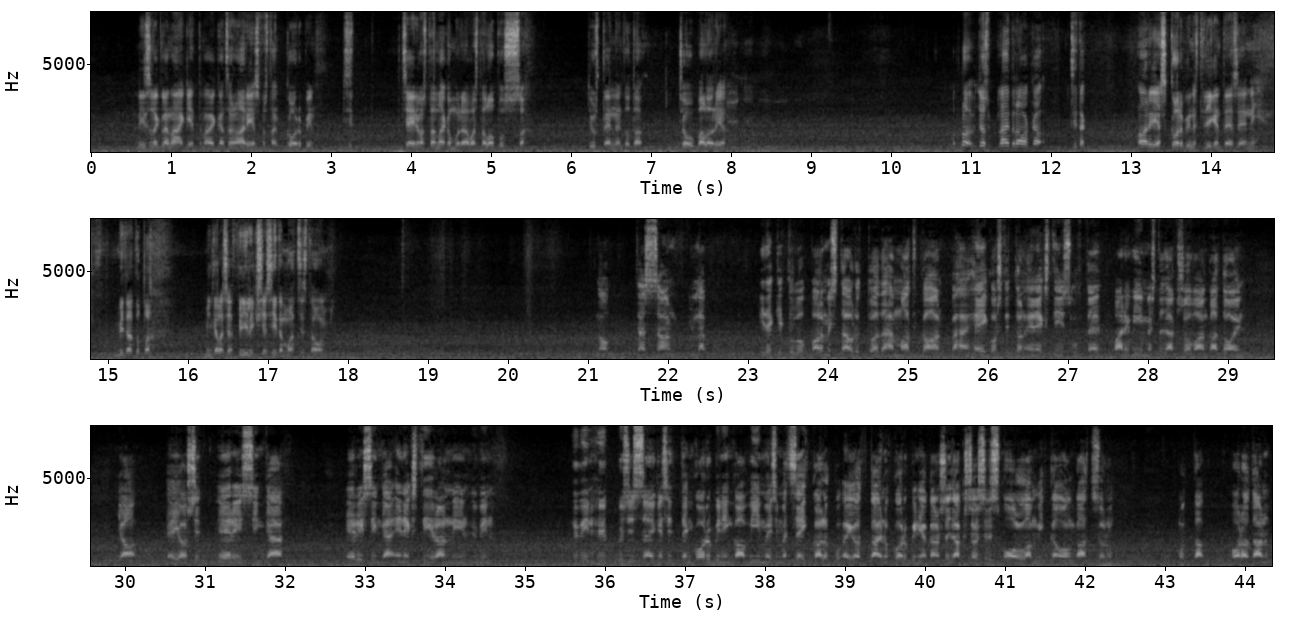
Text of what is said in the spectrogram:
niin sanon kyllä mäkin, että mä veikkaan, että se on Arias vastaan Corbin. Sitten Jane vastaan Nakamuraa vasta lopussa. Just ennen tota Joe Balloria. No, jos lähdetään vaikka sitä Arias Corbinista liikenteeseen, niin mitä tota, minkälaisia fiiliksiä siitä matsista on? No, tässä on kyllä itsekin tullut valmistauduttua tähän matkaan vähän heikosti ton NXTin suhteen. Pari viimeistä jaksoa vaan katoin. Ja ei oo sit Erissinkään, Erissinkään NXT niin hyvin, hyvin hyppysissä, eikä sitten Corbininkaan viimeisimmät seikkailut, kun ei oo tainnut Corbinia kanssa jaksoissa edes olla, mikä on katsonut. Mutta odotan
